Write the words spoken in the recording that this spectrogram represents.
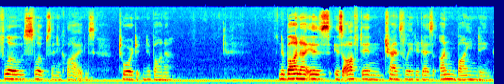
flows, slopes, and inclines toward nibbana. Nibbana is, is often translated as unbinding.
